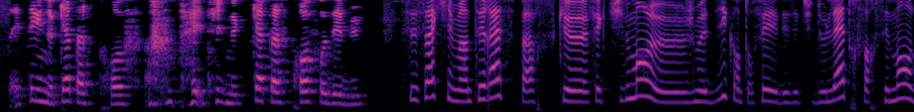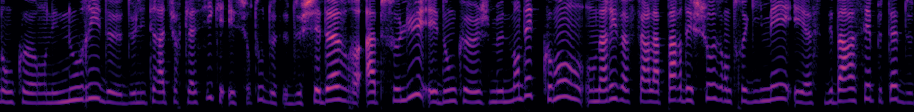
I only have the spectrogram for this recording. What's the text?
Ça a été une catastrophe. ça a été une catastrophe au début. C'est ça qui m'intéresse parce que effectivement, je me dis quand on fait des études de lettres, forcément, donc euh, on est nourri de, littérature classique et surtout de, chefs-d'œuvre absolus. Et donc euh, je me demandais comment on arrive à faire la part des choses entre guillemets et à se débarrasser peut-être de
